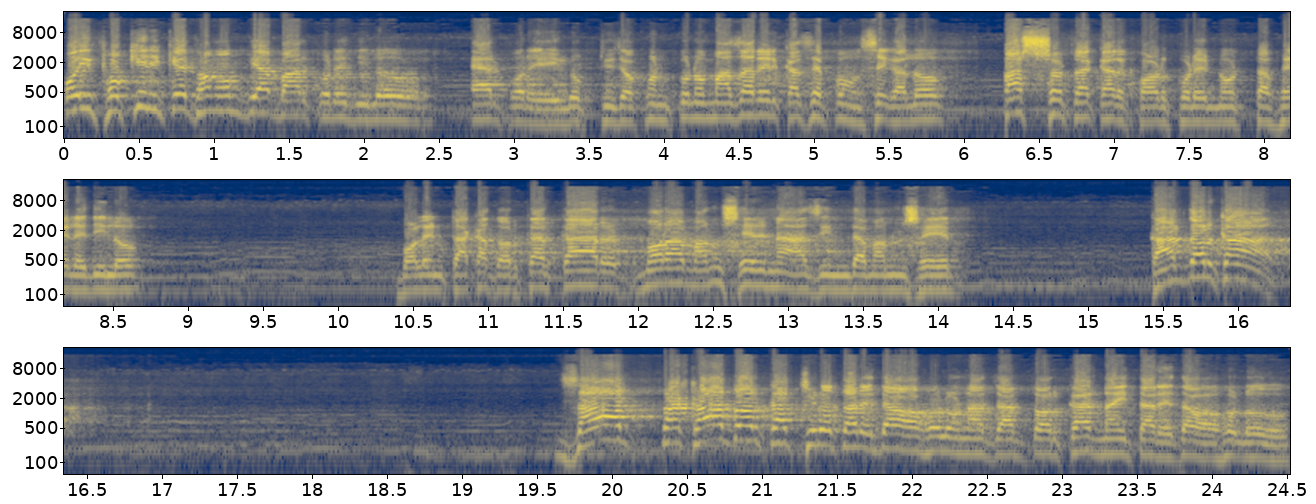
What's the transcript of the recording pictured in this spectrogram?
ওই ফকিরকে ধমক দিয়া বার করে দিল। এরপরে এই লোকটি যখন কোনো মাজারের কাছে পৌঁছে গেল, পাঁচশো টাকার কড় করে নোটটা ফেলে দিল। বলেন, টাকা দরকার কার? মরা মানুষের না জিন্দা মানুষের? কার দরকার? যার টাকা দরকার ছিল তারে দেওয়া হলো না, যার দরকার নাই তারে দেওয়া হলো।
